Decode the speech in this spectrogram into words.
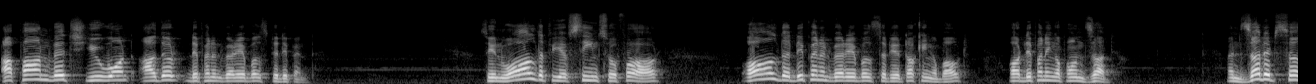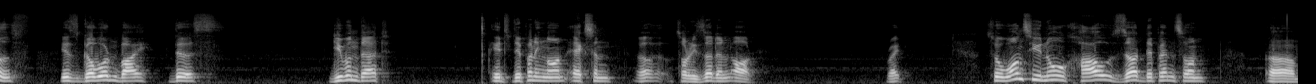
upon which you want other dependent variables to depend. So in all that we have seen so far all the dependent variables that we are talking about are depending upon z and z itself is governed by this given that it is depending on x and uh, sorry z and r right. So once you know how z depends on uh,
